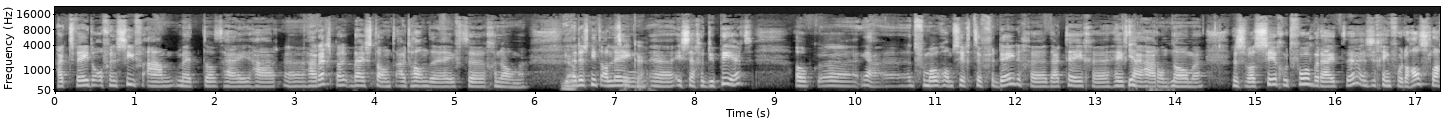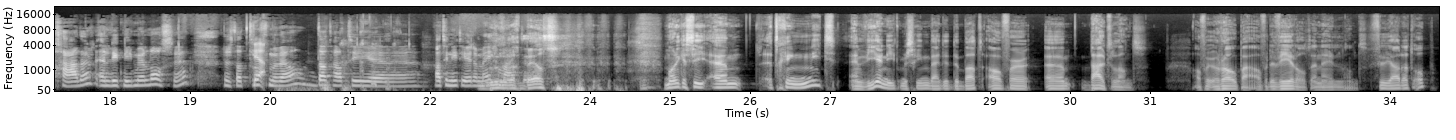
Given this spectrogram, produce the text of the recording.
haar tweede offensief aan met dat hij haar, haar rechtsbijstand uit handen heeft genomen. Ja, dus niet alleen is zij gedupeerd ook uh, ja, het vermogen om zich te verdedigen daartegen heeft hij haar ontnomen. Dus ze was zeer goed voorbereid. Hè? En ze ging voor de halsslagader en liet niet meer los. Hè? Dus dat trof me wel. Dat had hij, uh, had hij niet eerder meegemaakt. Bloedig beeld. Monika, zie, um, het ging niet, en weer niet misschien, bij dit debat over um, buitenland. Over Europa, over de wereld en Nederland. Viel jou dat op?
